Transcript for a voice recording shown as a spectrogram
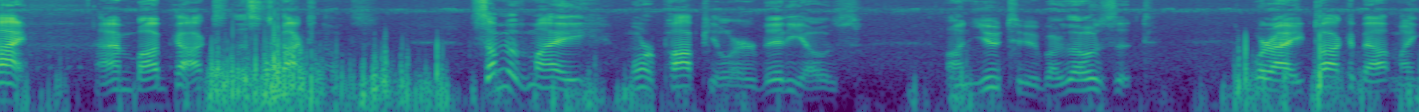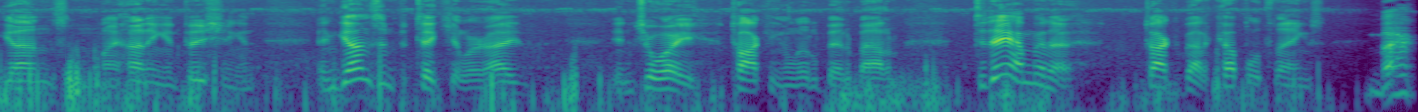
Hi, I'm Bob Cox this is Cox Notes. Some of my more popular videos on YouTube are those that where I talk about my guns and my hunting and fishing and, and guns in particular. I enjoy talking a little bit about them. Today I'm going to talk about a couple of things. Back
